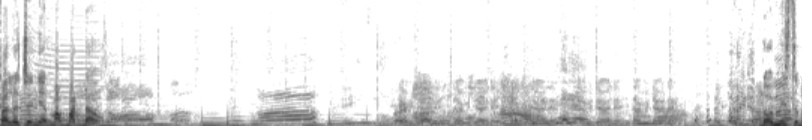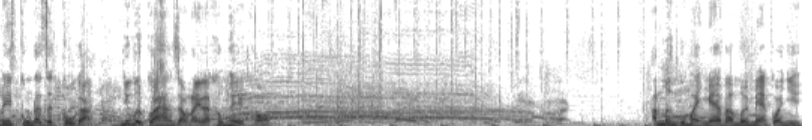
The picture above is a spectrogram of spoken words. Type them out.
Và lượt chơi nhận bóng bắt đầu. Đội Mr. Beast cũng đã rất cố gắng Nhưng vượt qua hàng rào này là không hề khó. Ăn mừng cũng mạnh mẽ và mới mẻ quá nhỉ.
